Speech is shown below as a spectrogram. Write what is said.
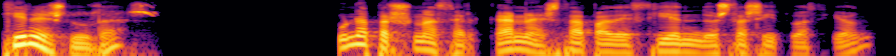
¿Tienes dudas? ¿Una persona cercana está padeciendo esta situación?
